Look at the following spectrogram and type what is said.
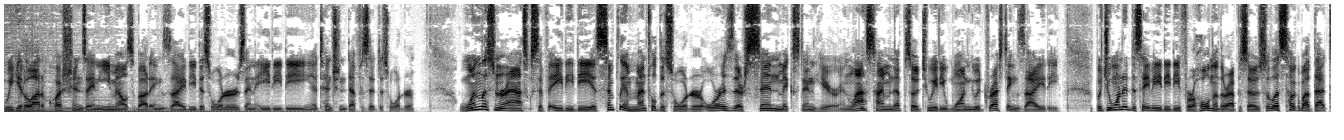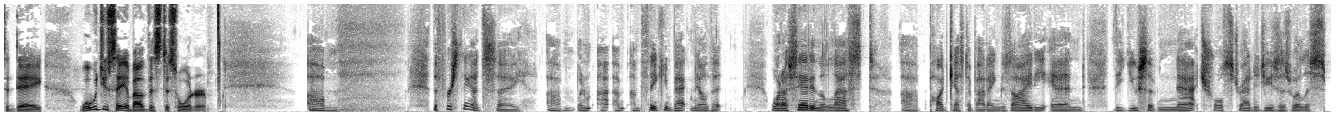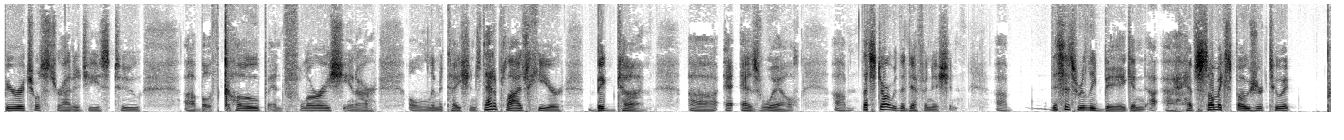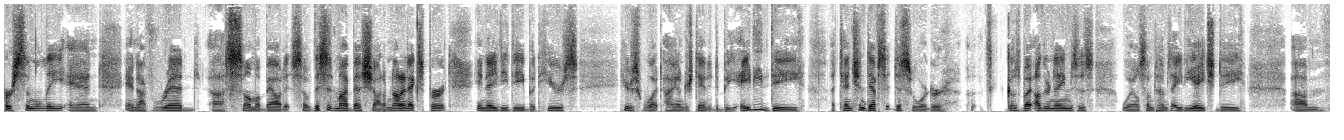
We get a lot of questions and emails about anxiety disorders and ADD, attention deficit disorder. One listener asks if ADD is simply a mental disorder or is there sin mixed in here? And last time in episode 281, you addressed anxiety, but you wanted to save ADD for a whole nother episode, so let's talk about that today. What would you say about this disorder? Um, the first thing I'd say, um, when I, I'm thinking back now that what I said in the last uh, podcast about anxiety and the use of natural strategies as well as spiritual strategies to uh, both cope and flourish in our own limitations. That applies here big time uh, a- as well. Um, let's start with the definition. Uh, this is really big, and I, I have some exposure to it personally and and I've read uh, some about it. So this is my best shot. I'm not an expert in ADD, but here's here's what I understand it to be. ADD, attention deficit disorder, goes by other names as well, sometimes ADHD, um,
